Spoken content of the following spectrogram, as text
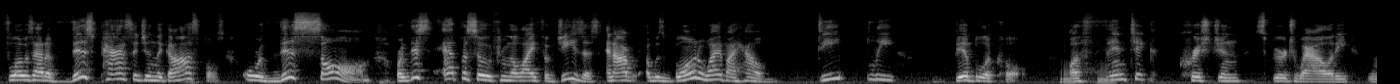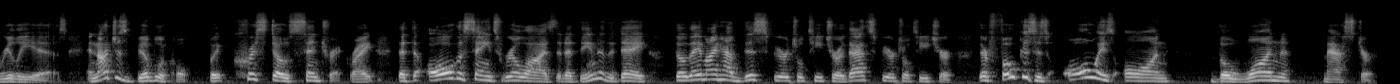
flows out of this passage in the Gospels, or this psalm, or this episode from the life of Jesus. And I, I was blown away by how deeply biblical mm-hmm. authentic Christian spirituality really is. And not just biblical, but Christocentric, right? That the, all the saints realize that at the end of the day, though they might have this spiritual teacher or that spiritual teacher, their focus is always on the one master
